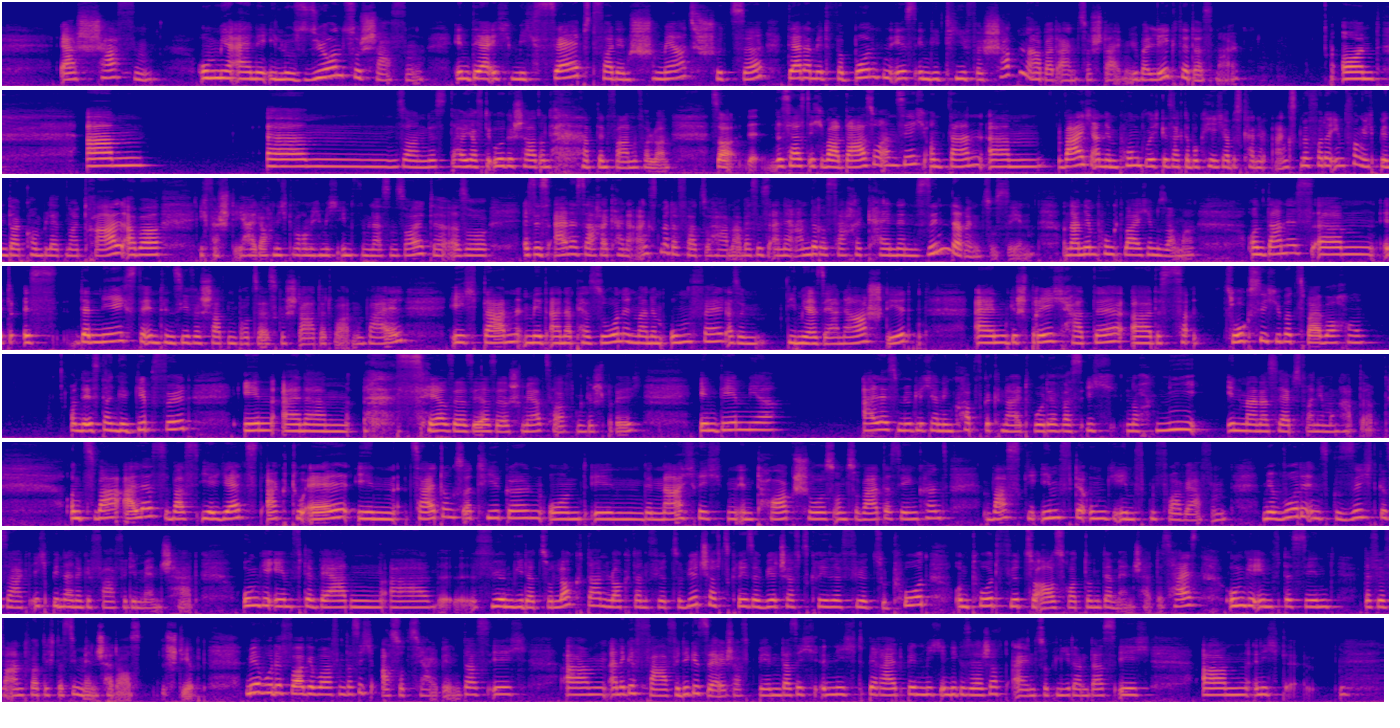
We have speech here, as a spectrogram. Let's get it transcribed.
erschaffen, um mir eine Illusion zu schaffen, in der ich mich selbst vor dem Schmerz schütze, der damit verbunden ist, in die tiefe Schattenarbeit einzusteigen. Überleg dir das mal. Und ähm, ähm, so, und jetzt habe ich auf die Uhr geschaut und habe den Faden verloren. So, das heißt, ich war da so an sich und dann ähm, war ich an dem Punkt, wo ich gesagt habe, okay, ich habe jetzt keine Angst mehr vor der Impfung, ich bin da komplett neutral, aber ich verstehe halt auch nicht, warum ich mich impfen lassen sollte. Also es ist eine Sache, keine Angst mehr davor zu haben, aber es ist eine andere Sache, keinen Sinn darin zu sehen. Und an dem Punkt war ich im Sommer. Und dann ist, ähm, ist der nächste intensive Schattenprozess gestartet worden, weil ich dann mit einer Person in meinem Umfeld, also die mir sehr nahe steht, ein Gespräch hatte. Äh, das zog sich über zwei Wochen und ist dann gegipfelt in einem sehr, sehr, sehr, sehr schmerzhaften Gespräch, in dem mir alles Mögliche an den Kopf geknallt wurde, was ich noch nie in meiner Selbstwahrnehmung hatte. Und zwar alles, was ihr jetzt aktuell in Zeitungsartikeln und in den Nachrichten, in Talkshows und so weiter sehen könnt, was Geimpfte Ungeimpften vorwerfen. Mir wurde ins Gesicht gesagt, ich bin eine Gefahr für die Menschheit. Ungeimpfte werden, äh, führen wieder zu Lockdown, Lockdown führt zu Wirtschaftskrise, Wirtschaftskrise führt zu Tod und Tod führt zur Ausrottung der Menschheit. Das heißt, Ungeimpfte sind dafür verantwortlich, dass die Menschheit ausstirbt. Mir wurde vorgeworfen, dass ich asozial bin, dass ich ähm, eine Gefahr für die Gesellschaft bin, dass ich nicht bereit bin, mich in die Gesellschaft einzugliedern, dass ich ähm, nicht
